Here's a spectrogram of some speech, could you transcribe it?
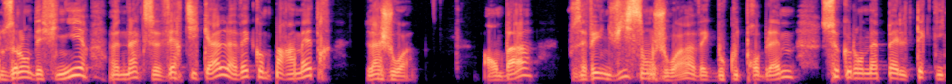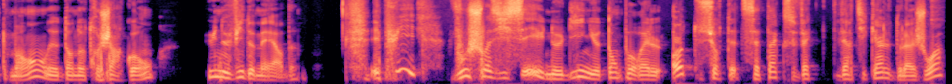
Nous allons définir un axe vertical avec comme paramètre la joie. En bas, vous avez une vie sans joie avec beaucoup de problèmes, ce que l'on appelle techniquement, euh, dans notre jargon, une vie de merde. Et puis, vous choisissez une ligne temporelle haute sur cet axe vertical de la joie,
